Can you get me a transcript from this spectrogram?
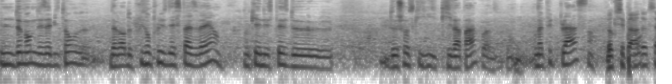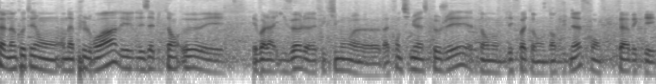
une demande des habitants d'avoir de plus en plus d'espaces verts. Donc il y a une espèce de, de choses qui ne va pas. Quoi. On n'a plus de place. Donc c'est paradoxal. D'un côté, on n'a plus le droit. Les, habitants, eux, et, et, voilà, ils veulent effectivement euh, bah, continuer à se loger, dans, des fois dans, du neuf, ou en tout cas avec des,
